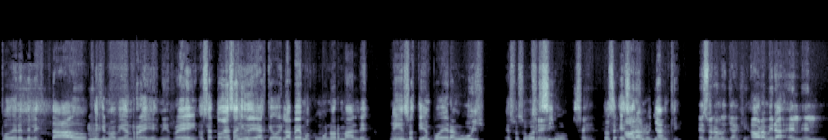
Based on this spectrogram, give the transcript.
poderes del Estado, de que no habían reyes ni rey, o sea, todas esas ideas que hoy las vemos como normales, en esos tiempos eran, uy, eso es subversivo. Sí, Entonces, eso eran los yankees. Eso eran los yankees. Ahora, mira, el, el,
